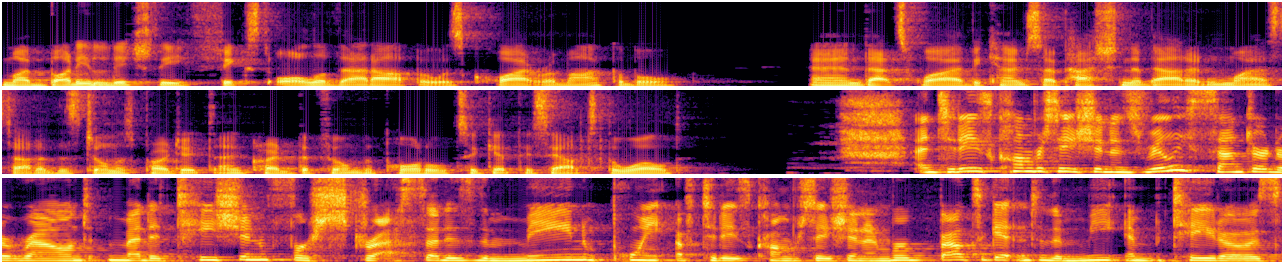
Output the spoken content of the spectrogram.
My body literally fixed all of that up. It was quite remarkable. And that's why I became so passionate about it and why I started the Stillness Project and created the film The Portal to get this out to the world. And today's conversation is really centered around meditation for stress. That is the main point of today's conversation. And we're about to get into the meat and potatoes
